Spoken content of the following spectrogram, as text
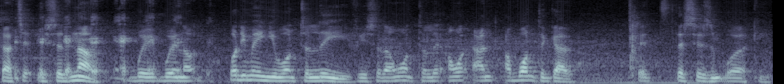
That's it. He said, no, we, we're not. What do you mean you want to leave? He said, I want to. Li- I, want, I, I want to go. It, this isn't working.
